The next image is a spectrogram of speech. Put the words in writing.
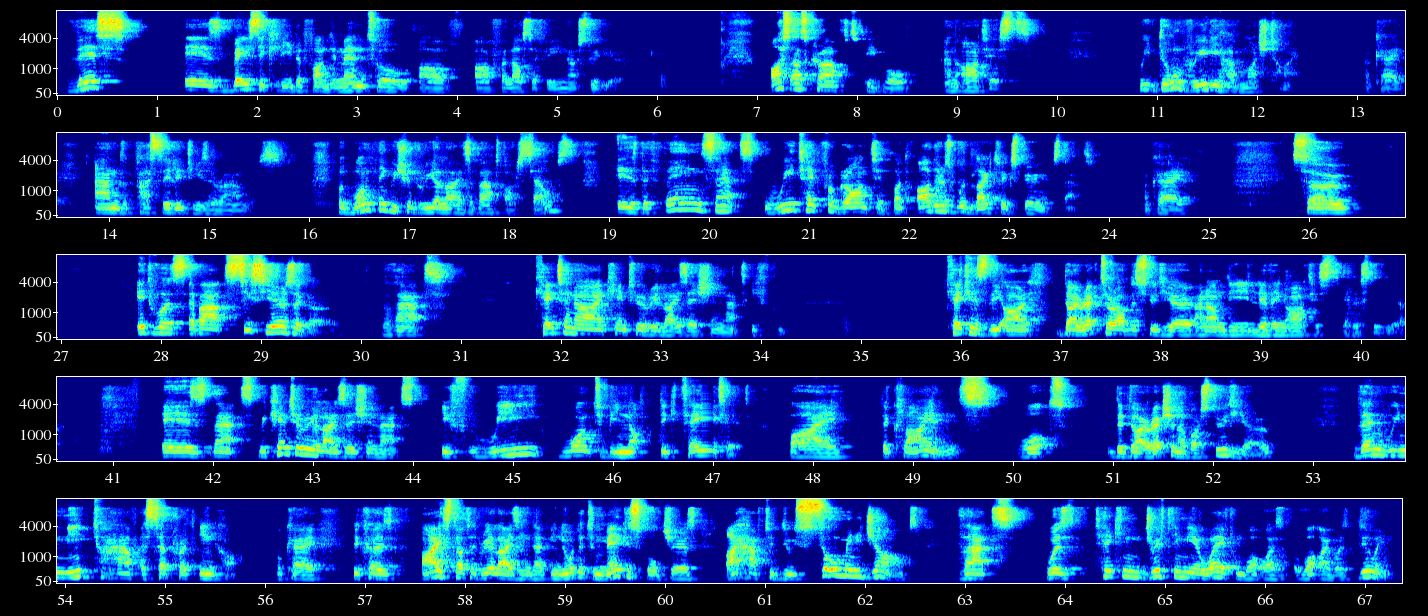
This is basically the fundamental of our philosophy in our studio. Us as crafts people and artists, we don't really have much time. Okay. and the facilities around us. But one thing we should realize about ourselves is the things that we take for granted, but others would like to experience that. Okay. So it was about six years ago that Kate and I came to a realization that if Kate is the art director of the studio and I'm the living artist in the studio, is that we came to a realization that if we want to be not dictated by the clients what the direction of our studio, then we need to have a separate income, okay? Because I started realizing that in order to make sculptures, I have to do so many jobs that was taking, drifting me away from what was what I was doing.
